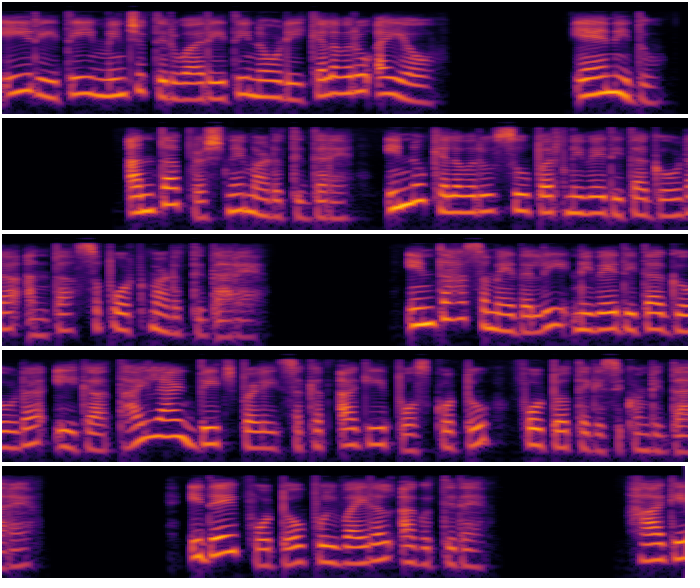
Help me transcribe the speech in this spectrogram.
ಈ ರೀತಿ ಮಿಂಚುತ್ತಿರುವ ರೀತಿ ನೋಡಿ ಕೆಲವರು ಅಯ್ಯೋ, ಏನಿದು? ಅಂತ ಪ್ರಶ್ನೆ ಮಾಡುತ್ತಿದ್ದರೆ. ಇನ್ನು ಕೆಲವರು ಸೂಪರ್ ನಿವೇದಿತಾ ಗೌಡ ಅಂತ ಸಪೋರ್ಟ್ ಮಾಡುತ್ತಿದ್ದಾರೆ. ಇಂತಹ ಸಮಯದಲ್ಲಿ ನಿವೇದಿತಾ ಗೌಡ ಈಗ ಥೈಲ್ಯಾಂಡ್ ಬೀಚ್ ಬಳಿ ಸಖತ್ ಆಗಿ ಪೋಸ್ ಕೊಟ್ಟು ಫೋಟೋ ತೆಗೆಸಿಕೊಂಡಿದ್ದಾರೆ. ಇದೇ ಫೋಟೋ ಫುಲ್ ವೈರಲ್ ಆಗುತ್ತಿದೆ. ಹಾಗೆ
